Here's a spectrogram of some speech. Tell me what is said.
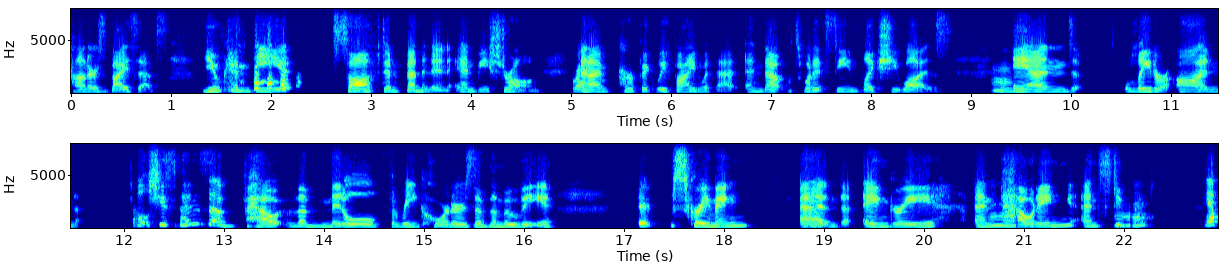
Connor's biceps. You can be soft and feminine and be strong. And I'm perfectly fine with that. And that's what it seemed like she was Mm. and later on well she spends about the middle three quarters of the movie eh, screaming and angry and Mhm. pouting and stupid Mhm. Yep.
